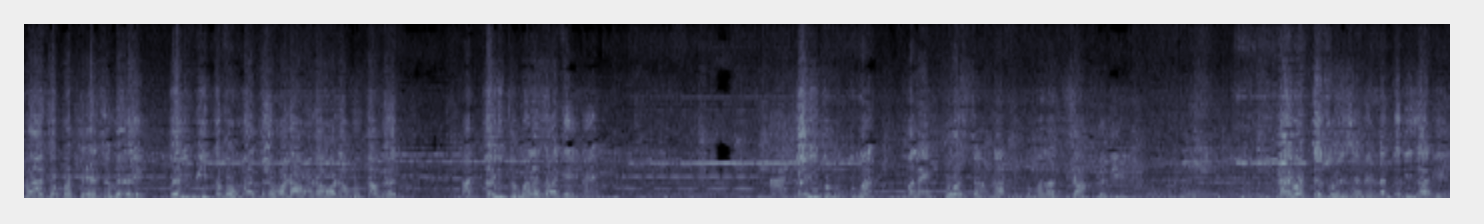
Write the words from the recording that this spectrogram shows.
माझं पत्र्याचं घर आहे. तरी मी इथं बोंबालतोय होडा होडा होडा घर आणि तरी तुम्हाला जागे आहे नाही तरी तुम तुम्हाला मला एक गोष्ट सांगा की तुम्हाला जाग कधी येईल? काय वाटतं जोडे साहेब यांना कधी जागेल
